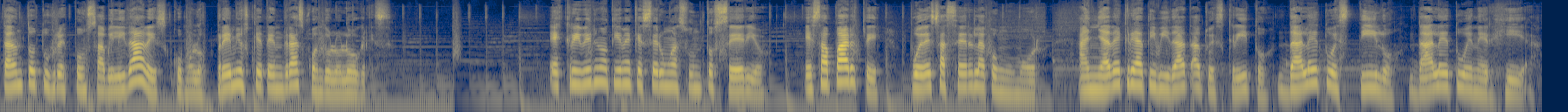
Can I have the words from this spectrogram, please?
tanto tus responsabilidades como los premios que tendrás cuando lo logres. Escribir no tiene que ser un asunto serio. Esa parte puedes hacerla con humor. Añade creatividad a tu escrito, dale tu estilo, dale tu energía.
